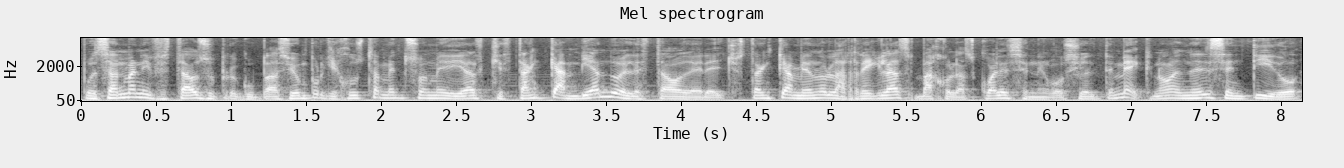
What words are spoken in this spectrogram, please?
pues han manifestado su preocupación porque justamente son medidas que están cambiando el Estado de Derecho, están cambiando las reglas bajo las cuales se negoció el TEMEC, ¿no? En ese sentido,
